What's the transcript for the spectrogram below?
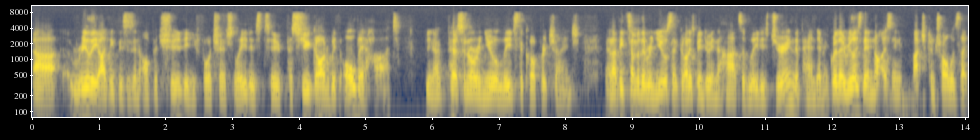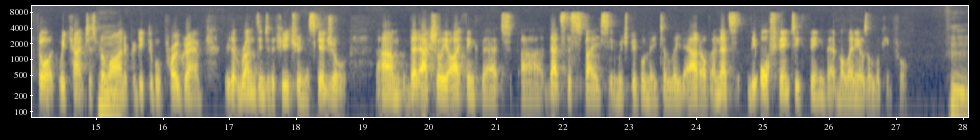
uh, really, I think this is an opportunity for church leaders to pursue God with all their heart. You know, personal renewal leads to corporate change. And I think some of the renewals that God has been doing in the hearts of leaders during the pandemic, where they realize they're not as in much control as they thought. We can't just rely mm. on a predictable program that runs into the future in the schedule. Um, that actually, I think that uh, that's the space in which people need to lead out of, and that's the authentic thing that millennials are looking for. Hmm.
